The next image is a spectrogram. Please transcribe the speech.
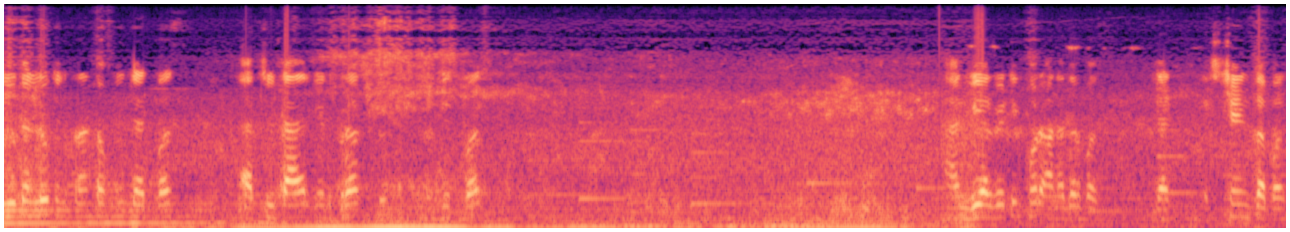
you can look in front of me that bus. Actually tire get brushed in this bus. And we are waiting for another bus that exchange the bus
